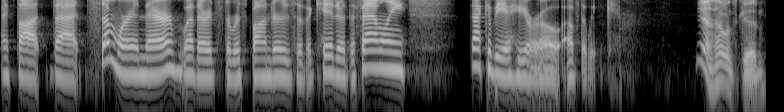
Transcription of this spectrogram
I thought that somewhere in there, whether it's the responders or the kid or the family, that could be a hero of the week. Yeah, that one's good.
